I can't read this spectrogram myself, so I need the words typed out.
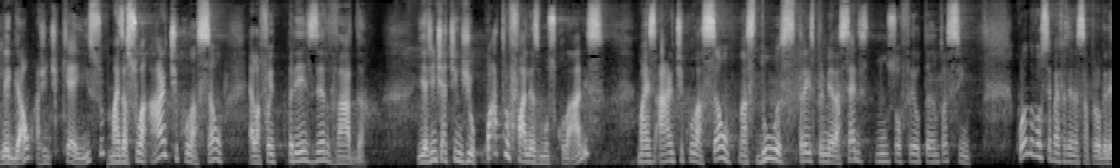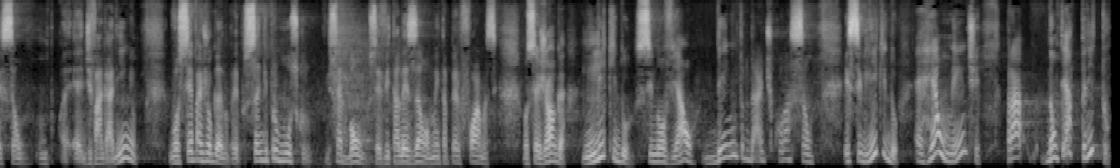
legal, a gente quer isso, mas a sua articulação ela foi preservada. E a gente atingiu quatro falhas musculares, mas a articulação nas duas, três primeiras séries não sofreu tanto assim. Quando você vai fazendo essa progressão é, devagarinho, você vai jogando, por exemplo, sangue para o músculo. Isso é bom, você evita lesão, aumenta a performance. Você joga líquido sinovial dentro da articulação. Esse líquido é realmente para não ter atrito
